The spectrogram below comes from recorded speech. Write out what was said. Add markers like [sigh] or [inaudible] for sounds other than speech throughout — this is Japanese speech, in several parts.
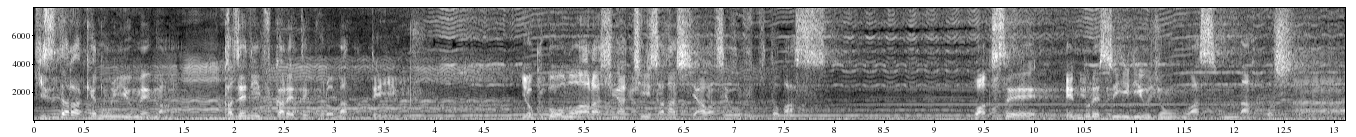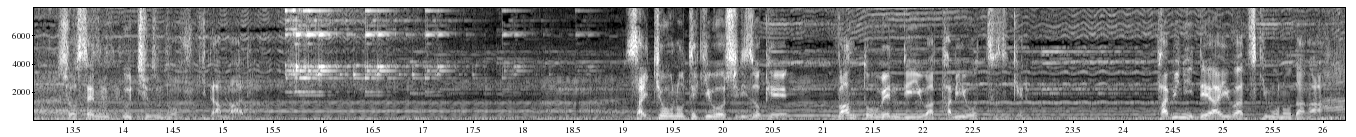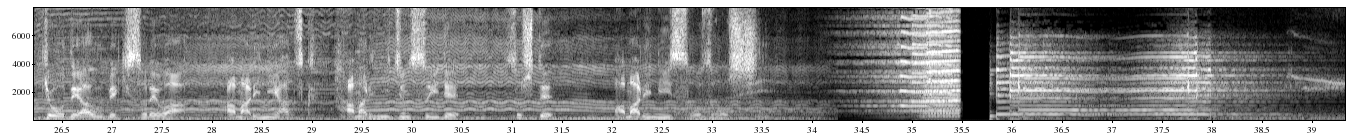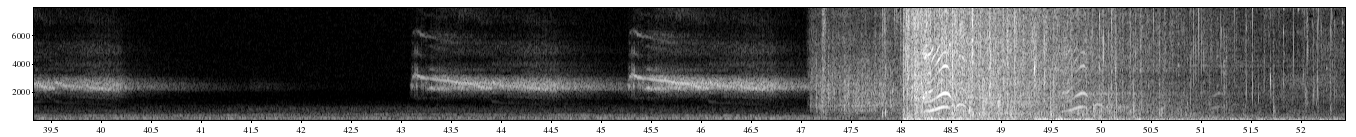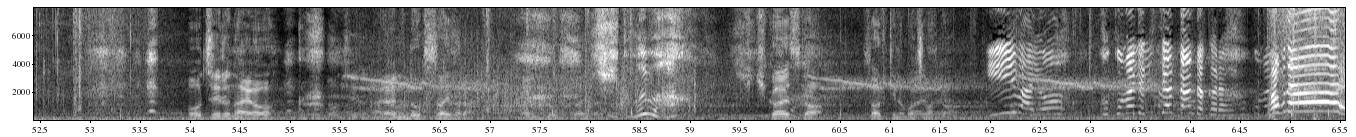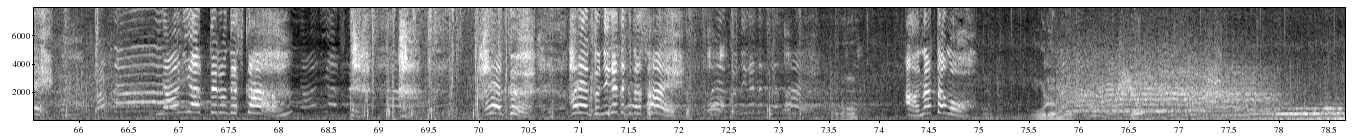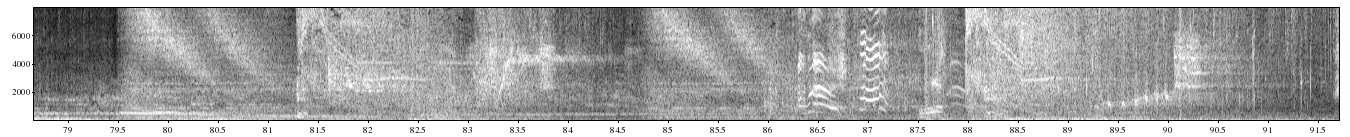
傷だらけの夢が風に吹かれて転がっていく。欲望の嵐が小さな幸せを吹き飛ばす。惑星エンドレスイリュージョンはそんな星。所詮宇宙の吹きだまり。最強の敵を退けヴァンとウェンディは旅を続ける。旅に出会いはつきものだが今日出会うべきそれはあまりに熱くあまりに純粋でそしてあまりに創造しい。落ちるなよ。めんどくさいからひどいわ引き返すか。さっきの町まで。いい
